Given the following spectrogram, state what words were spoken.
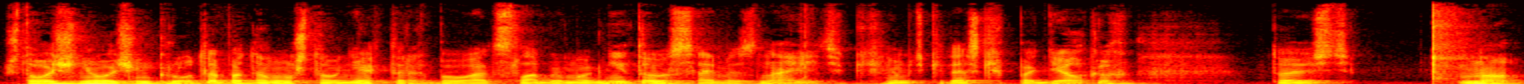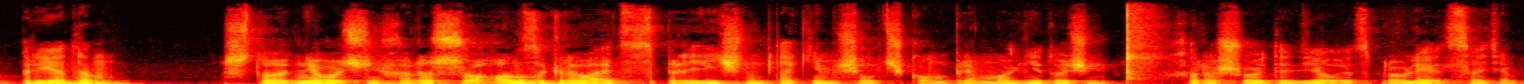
что очень и очень круто, потому что у некоторых бывают слабые магниты, вы сами знаете, в каких-нибудь китайских подделках. То есть, но при этом что не очень хорошо, он закрывается с приличным таким щелчком. Прям магнит очень хорошо это делает, справляется с этим.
